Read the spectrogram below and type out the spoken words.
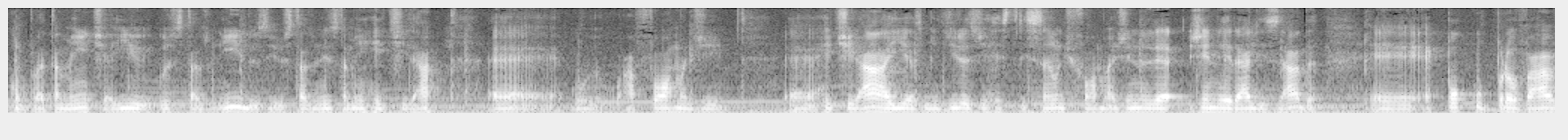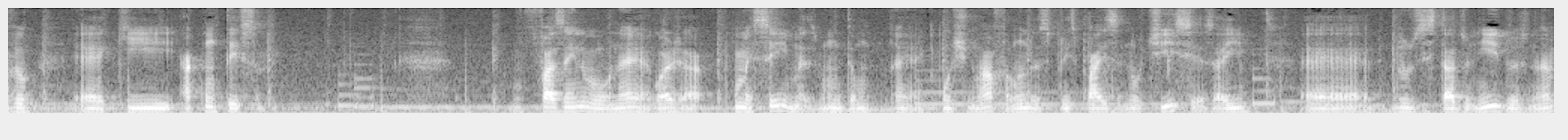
completamente aí os Estados Unidos e os Estados Unidos também retirar é, a forma de é, retirar aí as medidas de restrição de forma generalizada é, é pouco provável é, que aconteça fazendo, né, agora já comecei, mas vamos então é, continuar falando das principais notícias aí é, dos Estados Unidos, né?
